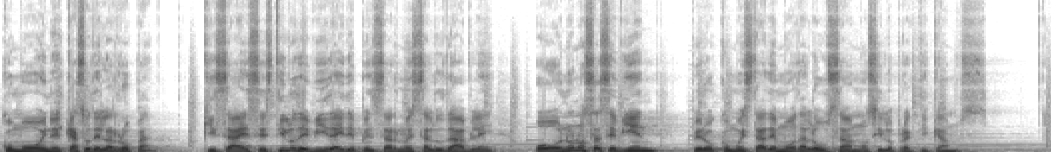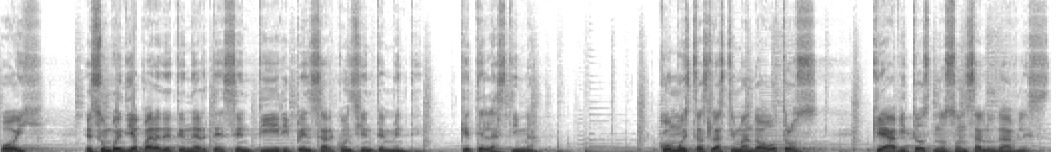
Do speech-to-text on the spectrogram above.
Como en el caso de la ropa, quizá ese estilo de vida y de pensar no es saludable o no nos hace bien, pero como está de moda lo usamos y lo practicamos. Hoy es un buen día para detenerte, sentir y pensar conscientemente. ¿Qué te lastima? ¿Cómo estás lastimando a otros? ¿Qué hábitos no son saludables?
